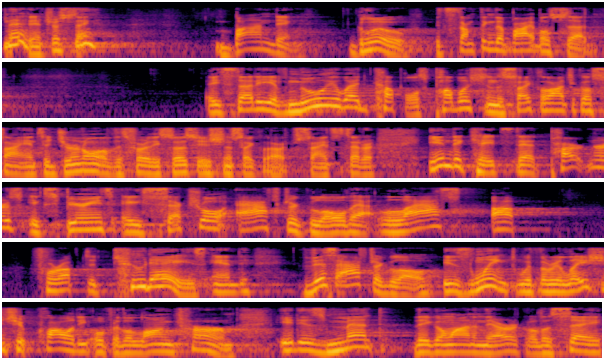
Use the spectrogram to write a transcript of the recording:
Isn't that interesting? Bonding, glue. It's something the Bible said. A study of newlywed couples published in the Psychological Science, a journal of the, for the Association of Psychological Science, etc., indicates that partners experience a sexual afterglow that lasts up for up to two days and this afterglow is linked with the relationship quality over the long term. It is meant, they go on in the article to say,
